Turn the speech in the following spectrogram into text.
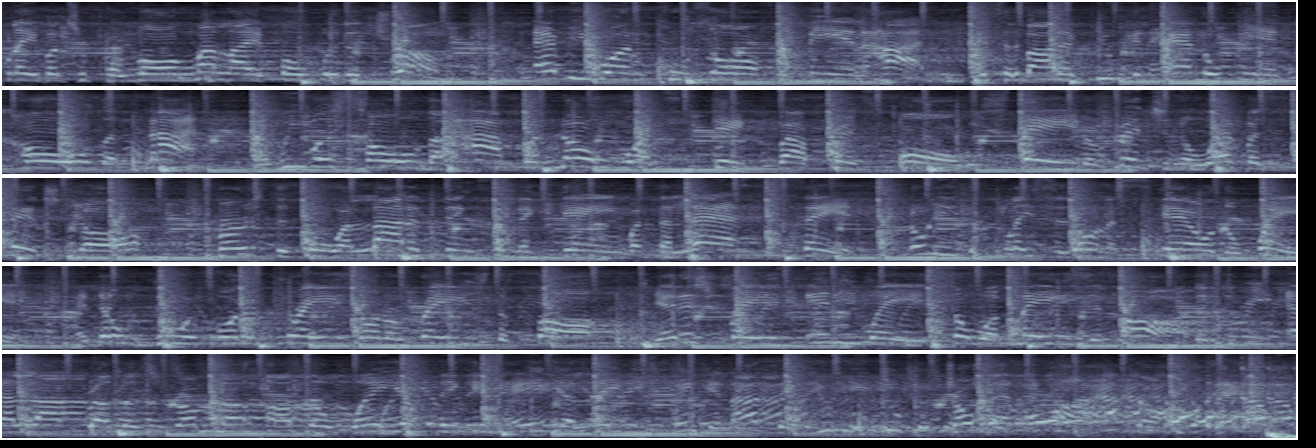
Flavor to prolong my life over the drum. Everyone cools off from being hot. It's about if you can handle being cold or not. And we was told to hop on no one's dick by Prince Paul. We stayed original ever since, y'all. First to do a lot of things in the game, but the last to say it. No need to place it on a scale to weigh it. And don't do it for the praise or to raise the bar. Yeah, this raised anyway, is so amazing. Are the three L.I. brothers from the other way of thinking? Hey, your ladies thinking. I think you need to control that. Oh, I have to hold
